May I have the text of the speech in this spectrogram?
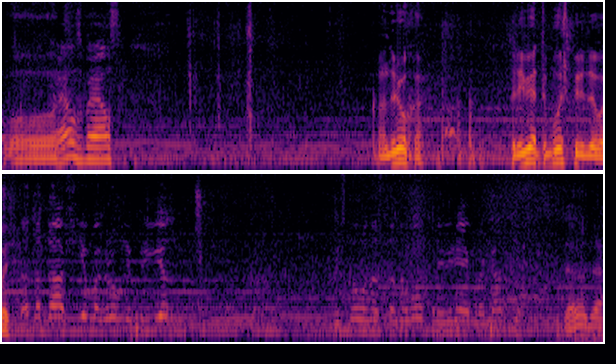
Вот. Белс Белс. Андрюха, привет ты будешь передавать? Да-да-да, всем огромный привет. Мы снова на становом, проверяем рогатки. Да-да-да.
